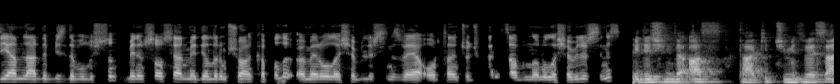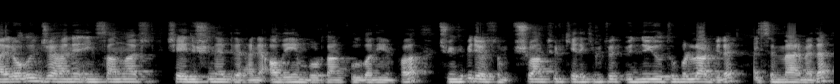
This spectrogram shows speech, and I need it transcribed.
DM'lerde bizde buluşsun. Benim sosyal medyalarım şu an kapalı. Ömer'e ulaşabilirsiniz veya Ortan Çocuklar hesabından ulaşabilirsiniz. Bir de şimdi az takipçimiz vesaire olunca hani insanlar şey düşünebilir hani alayım buradan kullanayım falan. Çünkü biliyorsun şu an Türkiye'deki bütün ünlü YouTuber'lar bile isim vermeden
